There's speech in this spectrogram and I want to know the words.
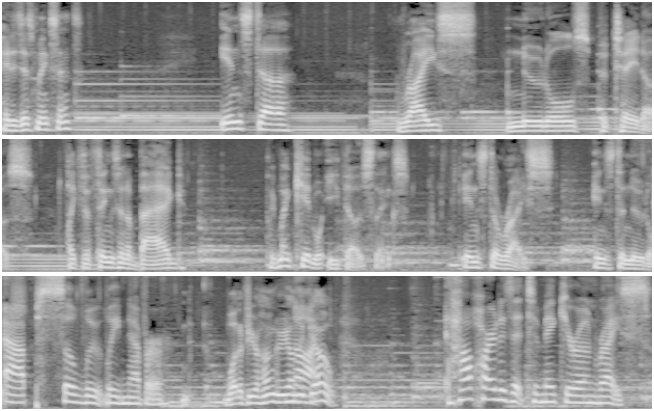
Hey, does this make sense? Insta rice, noodles, potatoes. Like the things in a bag. Like my kid will eat those things. Insta rice, Insta noodles. Absolutely never. What if you're hungry on Not. the go? How hard is it to make your own rice?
